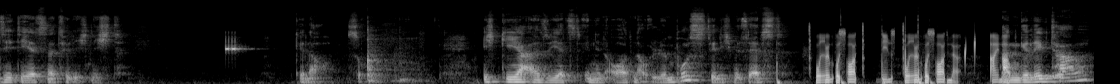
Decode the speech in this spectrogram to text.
seht ihr jetzt natürlich nicht. Genau, so. Ich gehe also jetzt in den Ordner Olympus, den ich mir selbst Olympus Ordner, Dienst Olympus Ordner. Angelegt habe.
